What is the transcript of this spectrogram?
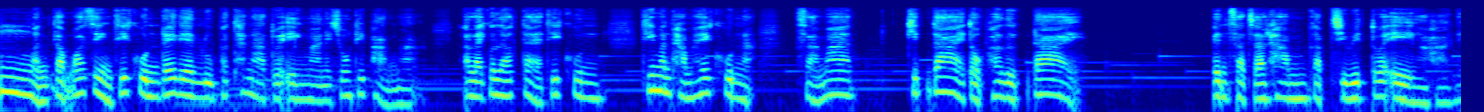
อืมเหมือนกับว่าสิ่งที่คุณได้เรียนรู้พัฒนาตัวเองมาในช่วงที่ผ่านมา อะไรก็แล้วแต่ที่คุณที่มันทำให้คุณน่ะสามารถ คิดได้ตกผลึกได้ เป็นสัจธรรมกับชีวิตตัวเองอะค่ะใน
